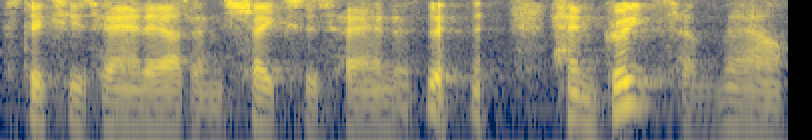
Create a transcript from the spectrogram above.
sticks his hand out and shakes his hand and, and greets him. Now,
